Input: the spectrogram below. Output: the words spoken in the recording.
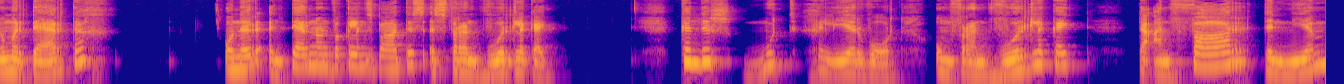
Nommer 30 onder interne ontwikkelingsbates is verantwoordelikheid. Kinders moet geleer word om verantwoordelikheid te aanvaar, te neem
